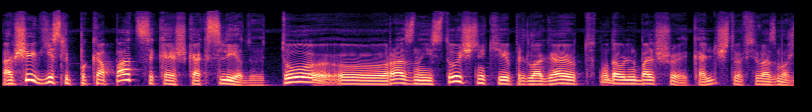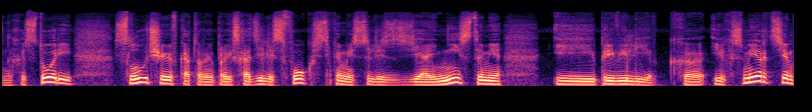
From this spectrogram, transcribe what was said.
Вообще, если покопаться, конечно, как следует, то э, разные источники предлагают ну, довольно большое количество всевозможных историй, случаев, которые происходили с фокусниками, с иллюзионистами, и привели к их смерти.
